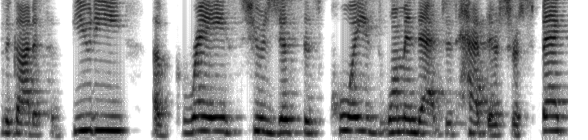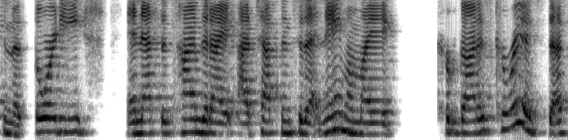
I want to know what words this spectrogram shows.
as a goddess of beauty, of grace. She was just this poised woman that just had this respect and authority. And at the time that I, I tapped into that name, I'm like, goddess Charis. That's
